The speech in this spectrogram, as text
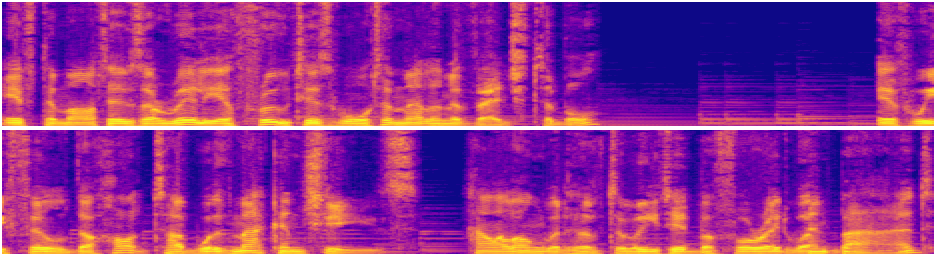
If tomatoes are really a fruit is watermelon a vegetable? If we filled the hot tub with mac and cheese, how long would have to eat it before it went bad?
